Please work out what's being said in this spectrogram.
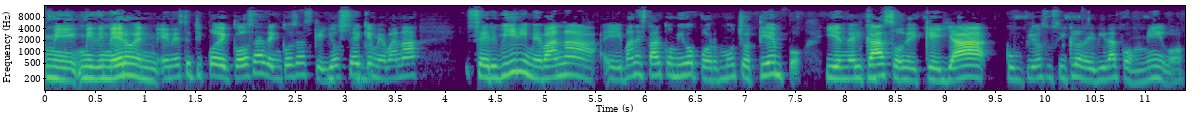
mi, mi dinero en, en, este tipo de cosas, en cosas que yo sé que me van a servir y me van a, eh, van a estar conmigo por mucho tiempo. Y en el caso de que ya cumplió su ciclo de vida conmigo.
